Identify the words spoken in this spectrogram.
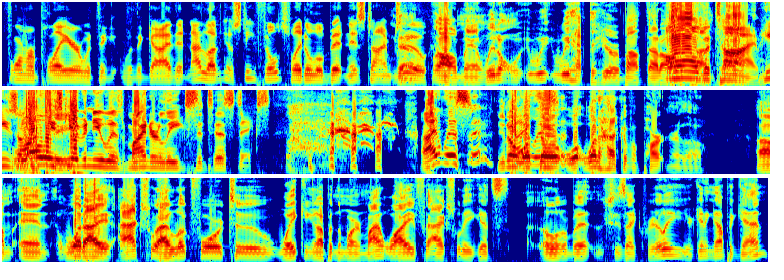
former player with the with a guy that and I love. You know, Steve Phillips played a little bit in his time too. Yeah. Oh man, we don't we, we have to hear about that all, all the time. time. He's Lefty. always giving you his minor league statistics. I listen. You know I what listen. though? What, what a heck of a partner though. Um, and what I actually I look forward to waking up in the morning. My wife actually gets a little bit. She's like, "Really? You're getting up again?"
